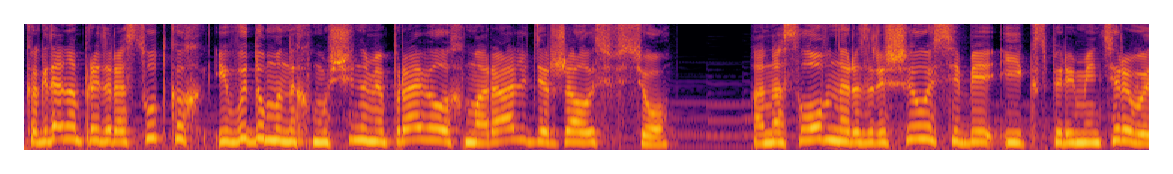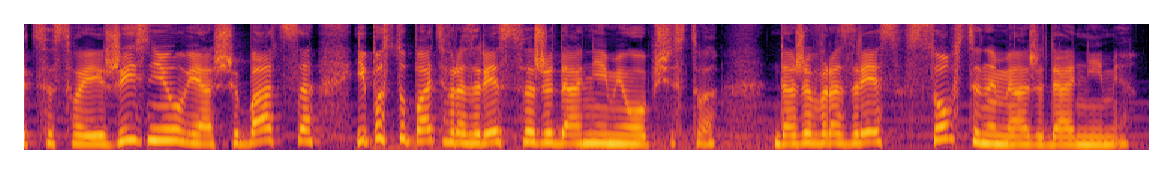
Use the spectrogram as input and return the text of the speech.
когда на предрассудках и выдуманных мужчинами правилах морали держалось все. Она словно разрешила себе и экспериментировать со своей жизнью, и ошибаться, и поступать в разрез с ожиданиями общества, даже в разрез с собственными ожиданиями –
